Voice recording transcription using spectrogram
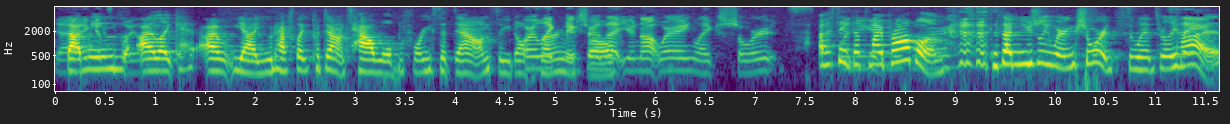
Yeah, that means. I like I yeah, you would have to like put down a towel before you sit down so you don't or like make sure that you're not wearing like shorts. I would say when that's my get in your problem because I'm usually wearing shorts when it's really hot.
